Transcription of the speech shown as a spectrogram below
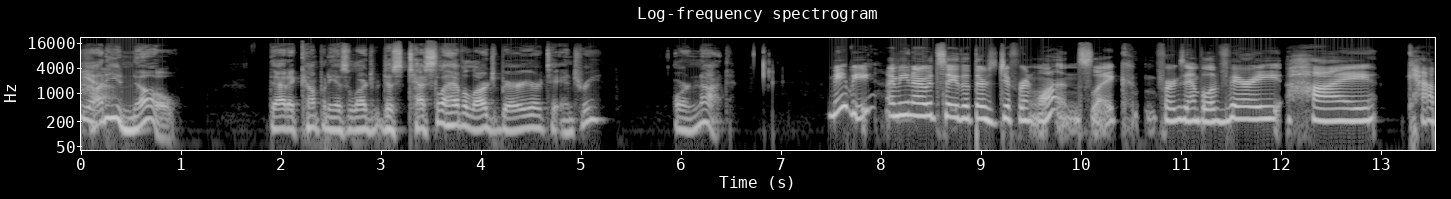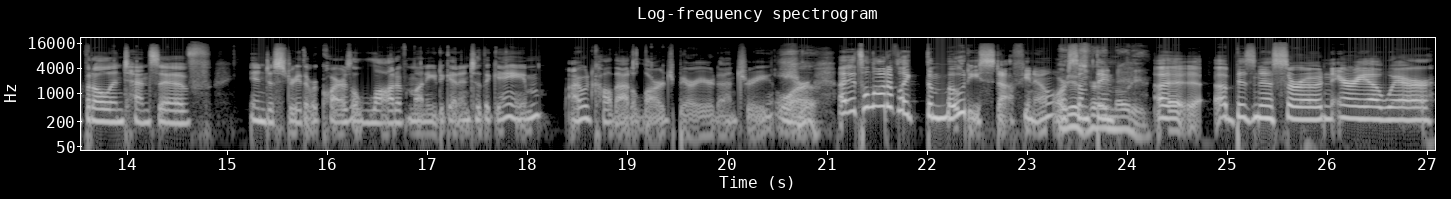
How do you know that a company has a large does Tesla have a large barrier to entry or not? Maybe. I mean, I would say that there's different ones. Like, for example, a very high capital intensive industry that requires a lot of money to get into the game. I would call that a large barrier to entry. Or Sure. uh, it's a lot of like the moaty stuff, you know, or It is very something, a, a business or an area where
